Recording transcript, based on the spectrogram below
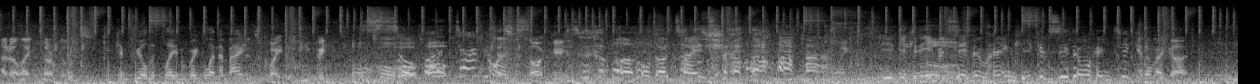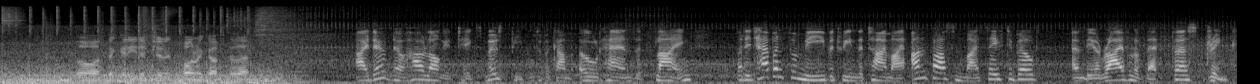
I don't like turbulence. You can feel the plane wiggling about. It's quite bumpy. Oh, So bad turbulence. This is not good. Oh, hold on tight. you, you can even Oh. see the wing. You can see the wing chicken. Oh my god. Oh, I think I need a gin and tonic after that. I don't know how long it takes most people to become old hands at flying, but it happened for me between the time I unfastened my safety belt and the arrival of that first drink.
